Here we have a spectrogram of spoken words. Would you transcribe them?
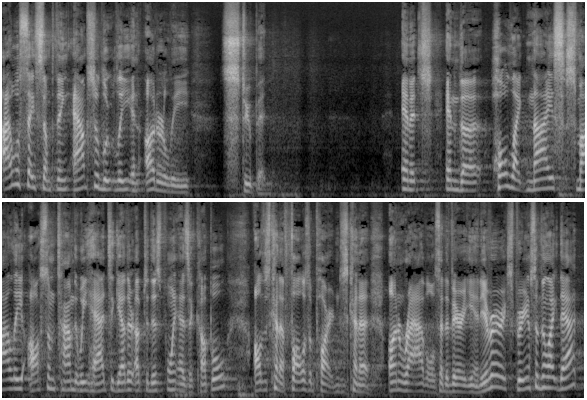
I will say something absolutely and utterly stupid and it's and the whole like nice smiley awesome time that we had together up to this point as a couple all just kind of falls apart and just kind of unravels at the very end you ever experienced something like that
